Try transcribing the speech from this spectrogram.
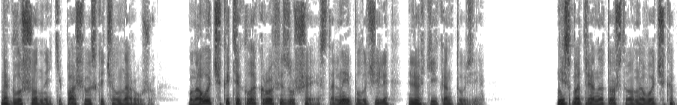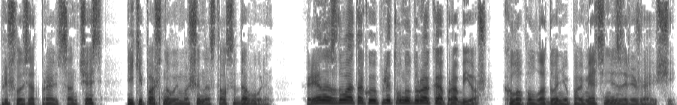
Наглушенный экипаж выскочил наружу. У наводчика текла кровь из ушей, остальные получили легкие контузии. Несмотря на то, что наводчика пришлось отправить в санчасть, экипаж новой машины остался доволен. «Хрена с два такую плиту на дурака пробьешь», — хлопал ладонью по вмятине заряжающий.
